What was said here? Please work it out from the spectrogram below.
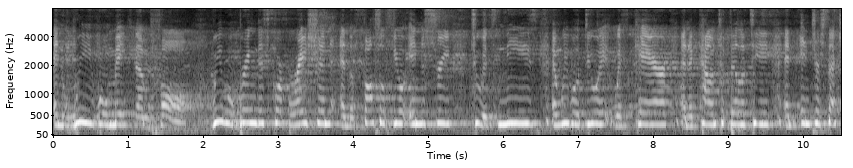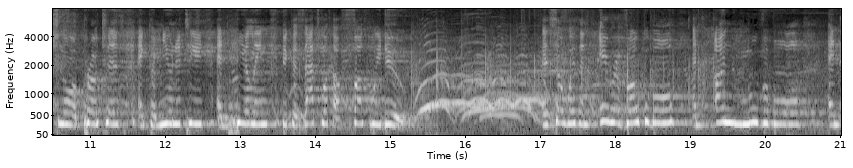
and we will make them fall. We will bring this corporation and the fossil fuel industry to its knees and we will do it with care and accountability and intersectional approaches and community and healing because that's what the fuck we do. So with an irrevocable and unmovable and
